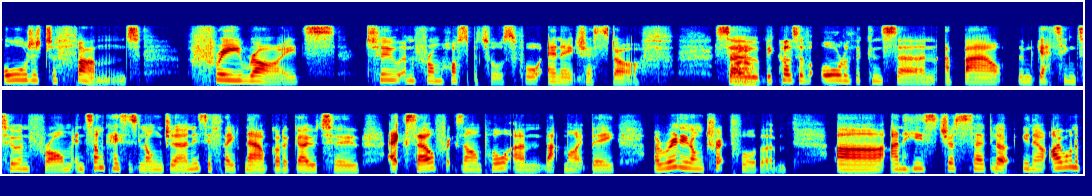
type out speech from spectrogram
order to fund free rides to and from hospitals for NHS staff. So, wow. because of all of the concern about them getting to and from, in some cases, long journeys, if they've now got to go to ExCeL, for example, um, that might be a really long trip for them. Uh, and he's just said, look, you know, I want to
